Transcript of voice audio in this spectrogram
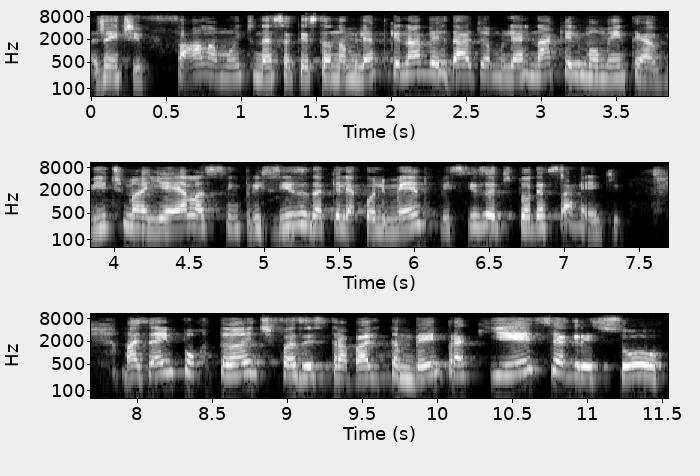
a gente fala muito nessa questão da mulher, porque na verdade a mulher naquele momento é a vítima e ela sim precisa daquele acolhimento, precisa de toda essa rede. Mas é importante fazer esse trabalho também para que esse agressor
